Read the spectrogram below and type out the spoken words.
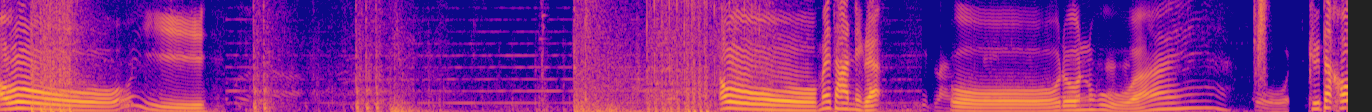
โอ้ยโอ้ ไม่ทันอีกแล้วโอ้ โดนหัว โอ้ยคือถ้าเขา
